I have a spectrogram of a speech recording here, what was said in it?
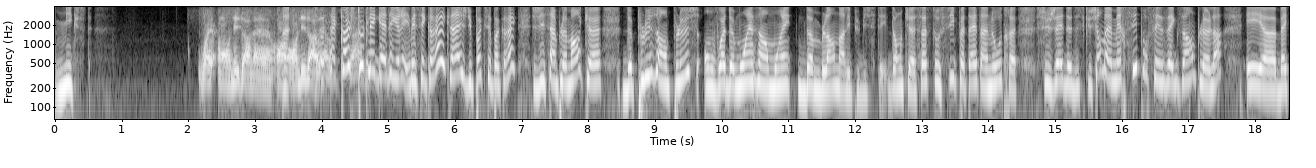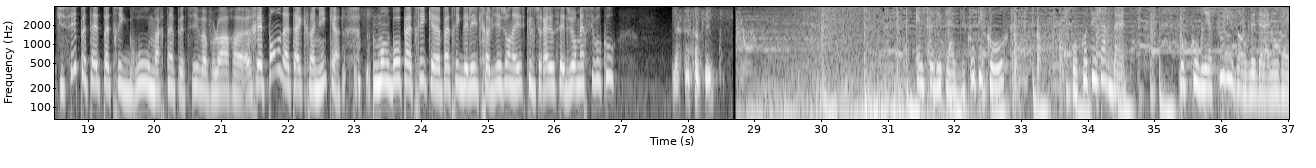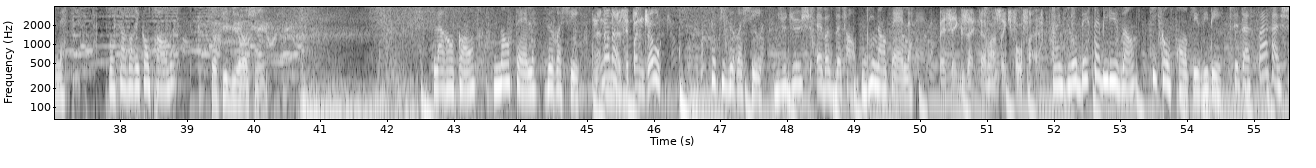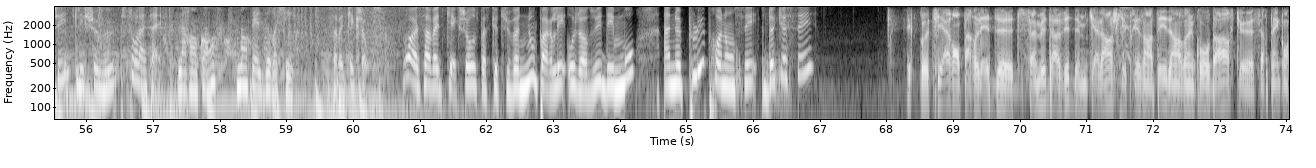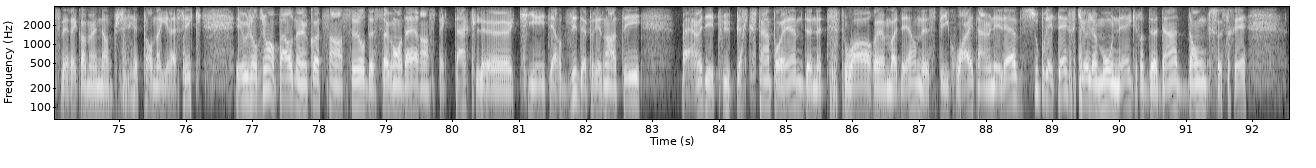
mixtes. Ouais, on est dans la, on, est dans ah, ça coche toutes les catégories, mais c'est correct. Hein? Je dis pas que c'est pas correct. Je dis simplement que de plus en plus, on voit de moins en moins d'hommes blancs dans les publicités. Donc euh, ça, c'est aussi peut-être un autre sujet de discussion. Ben merci pour ces exemples là. Et euh, ben qui sait, peut-être Patrick Grou ou Martin Petit va vouloir euh, répondre à ta chronique. Mon beau Patrick, Patrick Delisle-Crevier, journaliste culturel au 7 jours. Merci beaucoup. Merci Sophie. Elle se déplace du côté court au côté jardin pour couvrir tous les angles de la nouvelle. Pour savoir et comprendre, Sophie Durocher. La rencontre Nantel du Rocher. Non, non, non, c'est pas une joke. Sophie Durocher. Duduche, elle va se défendre. Guy Nantel. Ben, c'est exactement ça qu'il faut faire. Un duo déstabilisant qui confronte les idées. C'est à s'arracher les cheveux sur la tête. La rencontre Nantel du Rocher. Ça va être quelque chose. Ouais, ça va être quelque chose parce que tu vas nous parler aujourd'hui des mots à ne plus prononcer. De que c'est? Écoute, hier, on parlait du fameux David de Michel-Ange qui est présenté dans un cours d'art que certains considéraient comme un objet pornographique. Et aujourd'hui, on parle d'un cas de censure de secondaire en spectacle euh, qui interdit de présenter ben, un des plus percutants poèmes de notre histoire euh, moderne, Speak White, à un élève sous prétexte qu'il y a le mot nègre dedans, donc ce serait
